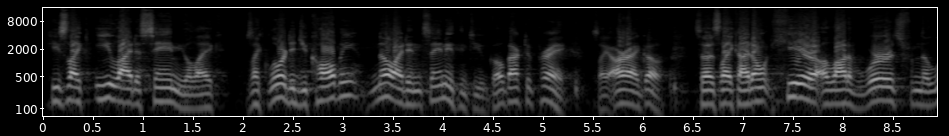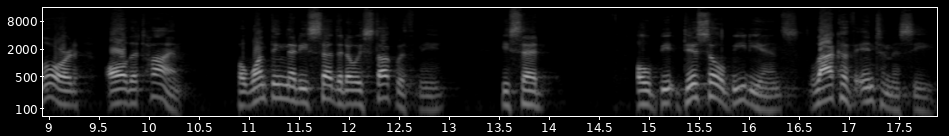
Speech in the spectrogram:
he's like Eli to Samuel, like, I was like, Lord, did you call me? No, I didn't say anything to you. Go back to pray. It's like, all right, go. So it's like I don't hear a lot of words from the Lord all the time. But one thing that he said that always stuck with me, he said, Obe- disobedience, lack of intimacy,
